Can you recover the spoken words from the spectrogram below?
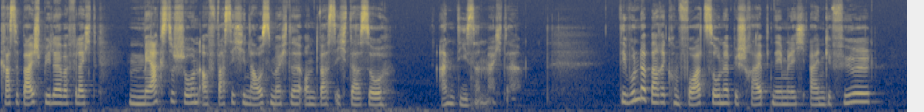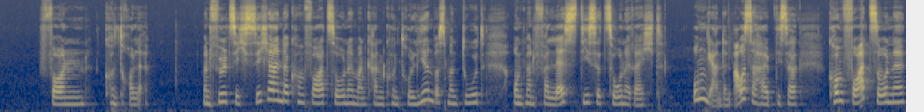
krasse Beispiele, aber vielleicht merkst du schon, auf was ich hinaus möchte und was ich da so andiesern möchte. Die wunderbare Komfortzone beschreibt nämlich ein Gefühl von Kontrolle. Man fühlt sich sicher in der Komfortzone, man kann kontrollieren, was man tut und man verlässt diese Zone recht ungern, denn außerhalb dieser Komfortzone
